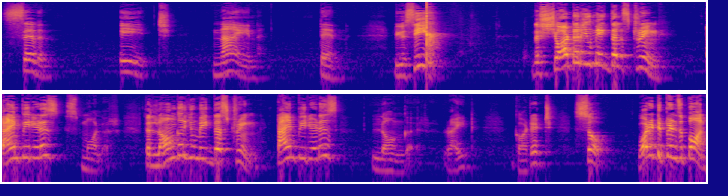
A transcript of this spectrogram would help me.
7, 8, 9, 10. Do you see? The shorter you make the string, time period is smaller. The longer you make the string, time period is longer, right? Got it? So, what it depends upon?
